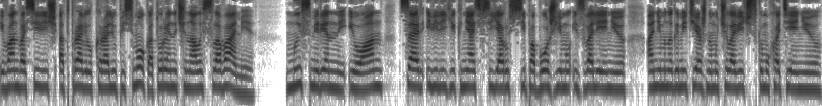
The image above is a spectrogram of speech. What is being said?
Иван Васильевич отправил королю письмо, которое начиналось словами «Мы, смиренный Иоанн, царь и великий князь всея Руси по Божьему изволению, а не многомятежному человеческому хотению».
